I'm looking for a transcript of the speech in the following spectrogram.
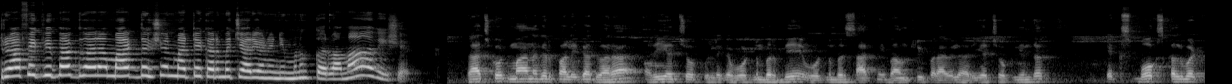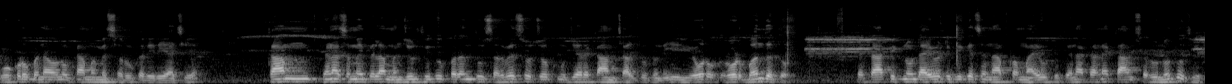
ટ્રાફિક વિભાગ દ્વારા માર્ગદર્શન માટે કર્મચારીઓની નિમણૂક કરવામાં આવી છે. રાજકોટ મહાનગરપાલિકા દ્વારા હરિહર ચોક એટલે કે વોર્ડ નંબર બે, વોર્ડ નંબર સાતની બાઉન્ડ્રી પર આવેલા હરિહર ચોકની અંદર એક બોક્સ કલવટ વોકડો બનાવવાનું કામ અમે શરૂ કરી રહ્યા છીએ. કામ ઘણા સમય પહેલાં મંજૂર થયું હતું, પરંતુ સર્વેશ્વર ચોકનું જ્યારે કામ ચાલતું હતું ને એ રોડ બંધ હતો કે ટ્રાફિકનું ડાયવર્ટિફિકેશન આપવામાં આવ્યું હતું. તેના કારણે કામ શરૂ નહોતું થયું.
